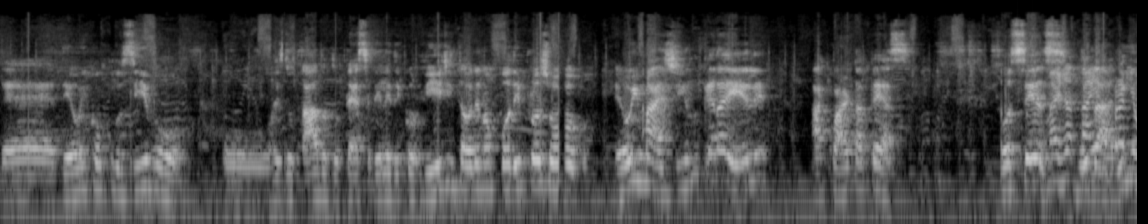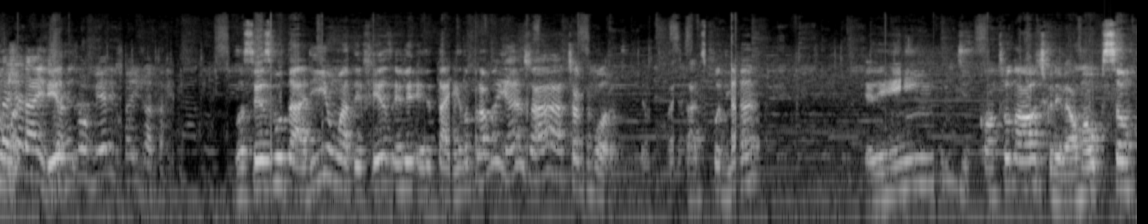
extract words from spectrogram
é, deu inconclusivo o resultado do teste dele de Covid, então ele não pôde ir pro jogo. Eu imagino que era ele a quarta peça. Vocês Mas já tá mudariam indo pra Gerais, defesa? já resolveram isso aí, Jota. Vocês mudariam a defesa? Ele, ele tá indo para amanhã já, Thiago Moro. Vai estar disponível ele em, contra o Náutico, ele é uma opção.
